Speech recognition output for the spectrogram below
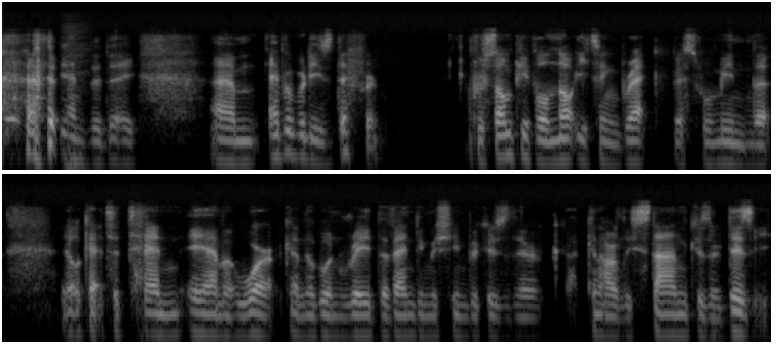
at the end of the day. Um, everybody's different. For some people, not eating breakfast will mean that it'll get to 10 a.m. at work and they'll go and raid the vending machine because they can hardly stand because they're dizzy.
